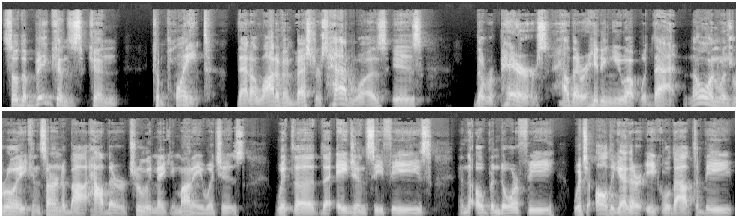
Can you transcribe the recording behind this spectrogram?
So the big cons- con- complaint that a lot of investors had was is the repairs, how they were hitting you up with that. No one was really concerned about how they're truly making money, which is with the the agency fees and the Opendoor fee, which altogether equaled out to be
